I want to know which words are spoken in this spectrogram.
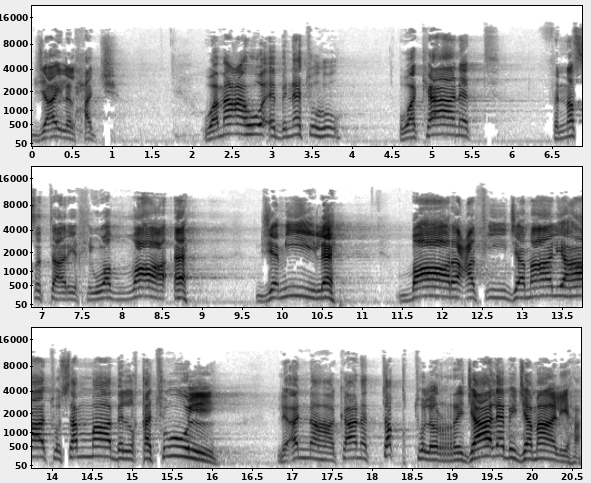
جاي للحج ومعه ابنته وكانت في النص التاريخي وضاءة جميلة بارعة في جمالها تسمى بالقتول. لأنها كانت تقتل الرجال بجمالها.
